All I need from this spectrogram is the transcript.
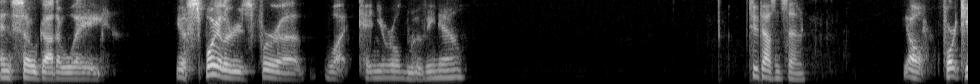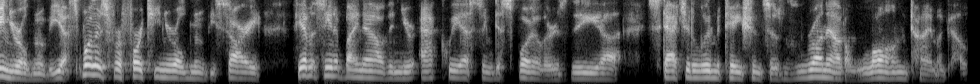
and so got away. You know, spoilers for a what, 10 year old movie now? 2007. Oh, 14 year old movie. Yeah, spoilers for a 14 year old movie. Sorry. If you haven't seen it by now, then you're acquiescing to spoilers. The uh, statute of limitations has run out a long time ago.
